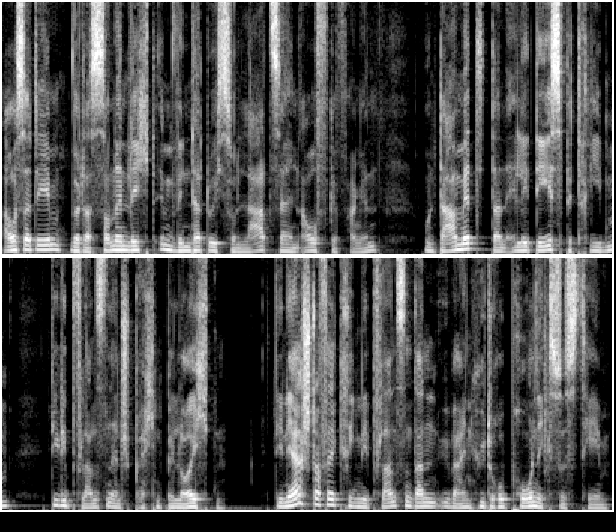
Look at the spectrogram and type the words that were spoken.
Außerdem wird das Sonnenlicht im Winter durch Solarzellen aufgefangen und damit dann LEDs betrieben, die die Pflanzen entsprechend beleuchten. Die Nährstoffe kriegen die Pflanzen dann über ein Hydroponiksystem.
